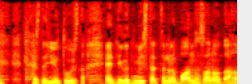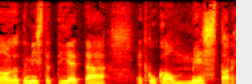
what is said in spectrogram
näistä jutuista, että, niin kuin, että mistä tämmöinen vanha sanontahan on, että mistä tietää, että kuka on mestari.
